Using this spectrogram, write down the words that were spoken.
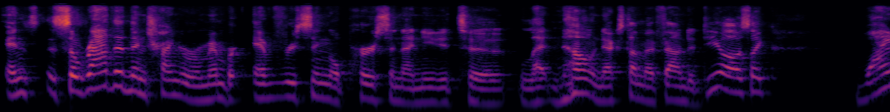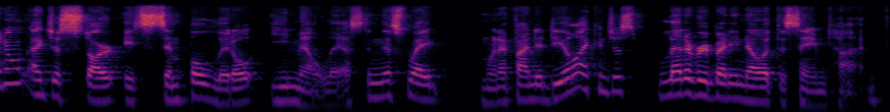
And so rather than trying to remember every single person I needed to let know next time I found a deal, I was like, why don't I just start a simple little email list? And this way, when I find a deal, I can just let everybody know at the same time.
